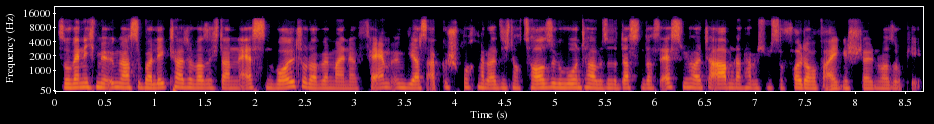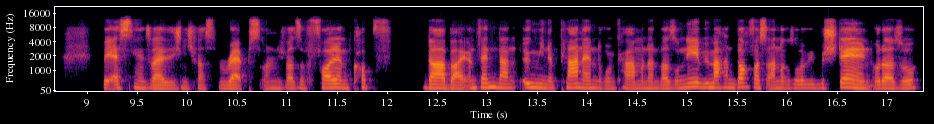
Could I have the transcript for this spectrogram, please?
so, wenn ich mir irgendwas überlegt hatte, was ich dann essen wollte oder wenn meine Fam irgendwie was abgesprochen hat, als ich noch zu Hause gewohnt habe, so das und das essen wir heute Abend, dann habe ich mich so voll darauf eingestellt und war so, okay, wir essen jetzt, weiß ich nicht was, Raps. Und ich war so voll im Kopf dabei. Und wenn dann irgendwie eine Planänderung kam und dann war so, nee, wir machen doch was anderes oder wir bestellen oder so,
